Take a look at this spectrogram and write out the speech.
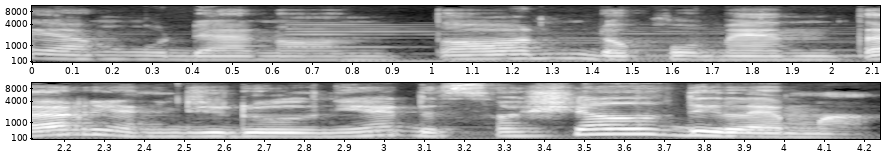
yang udah nonton dokumenter yang judulnya The Social Dilemma?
